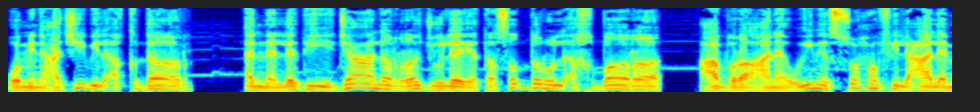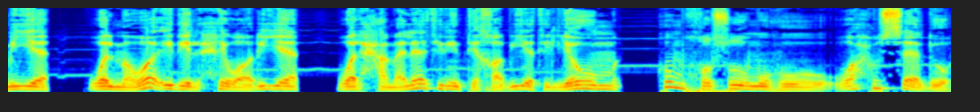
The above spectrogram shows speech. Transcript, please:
ومن عجيب الأقدار أن الذي جعل الرجل يتصدر الأخبار عبر عناوين الصحف العالمية والموائد الحوارية والحملات الانتخابية اليوم هم خصومه وحساده.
